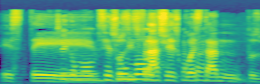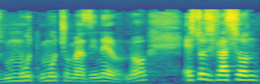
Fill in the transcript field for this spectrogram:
este, Sí, como esos much, disfraces cuestan pues mu- mucho más dinero, ¿no? Estos disfraces son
